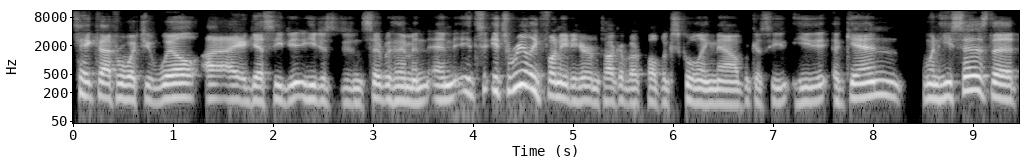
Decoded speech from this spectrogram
Take that for what you will. I, I guess he did, he just didn't sit with him, and and it's it's really funny to hear him talk about public schooling now because he he again when he says that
